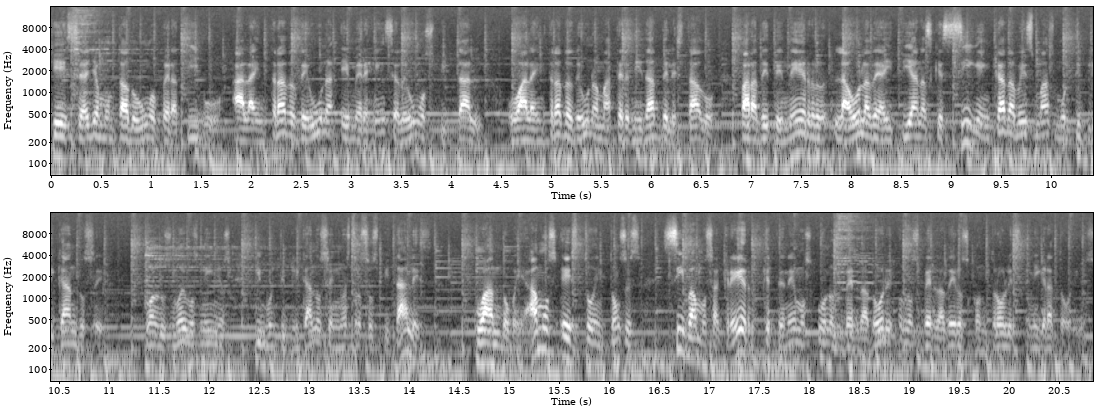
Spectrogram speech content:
que se haya montado un operativo a la entrada de una emergencia de un hospital o a la entrada de una maternidad del Estado para detener la ola de haitianas que siguen cada vez más multiplicándose con los nuevos niños y multiplicándose en nuestros hospitales. Cuando veamos esto, entonces sí vamos a creer que tenemos unos verdaderos, unos verdaderos controles migratorios.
